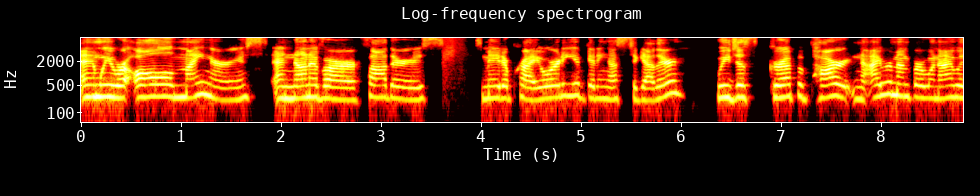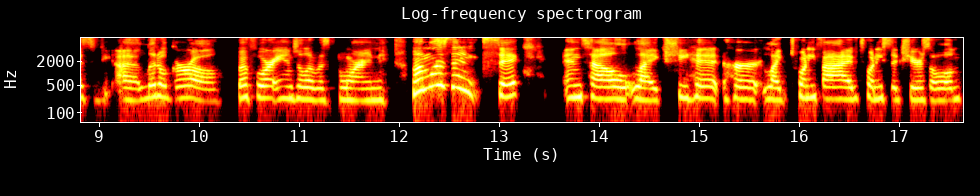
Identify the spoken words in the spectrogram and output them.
And we were all minors, and none of our fathers made a priority of getting us together we just grew up apart. And I remember when I was a little girl before Angela was born, mom wasn't sick until like she hit her like 25, 26 years old.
